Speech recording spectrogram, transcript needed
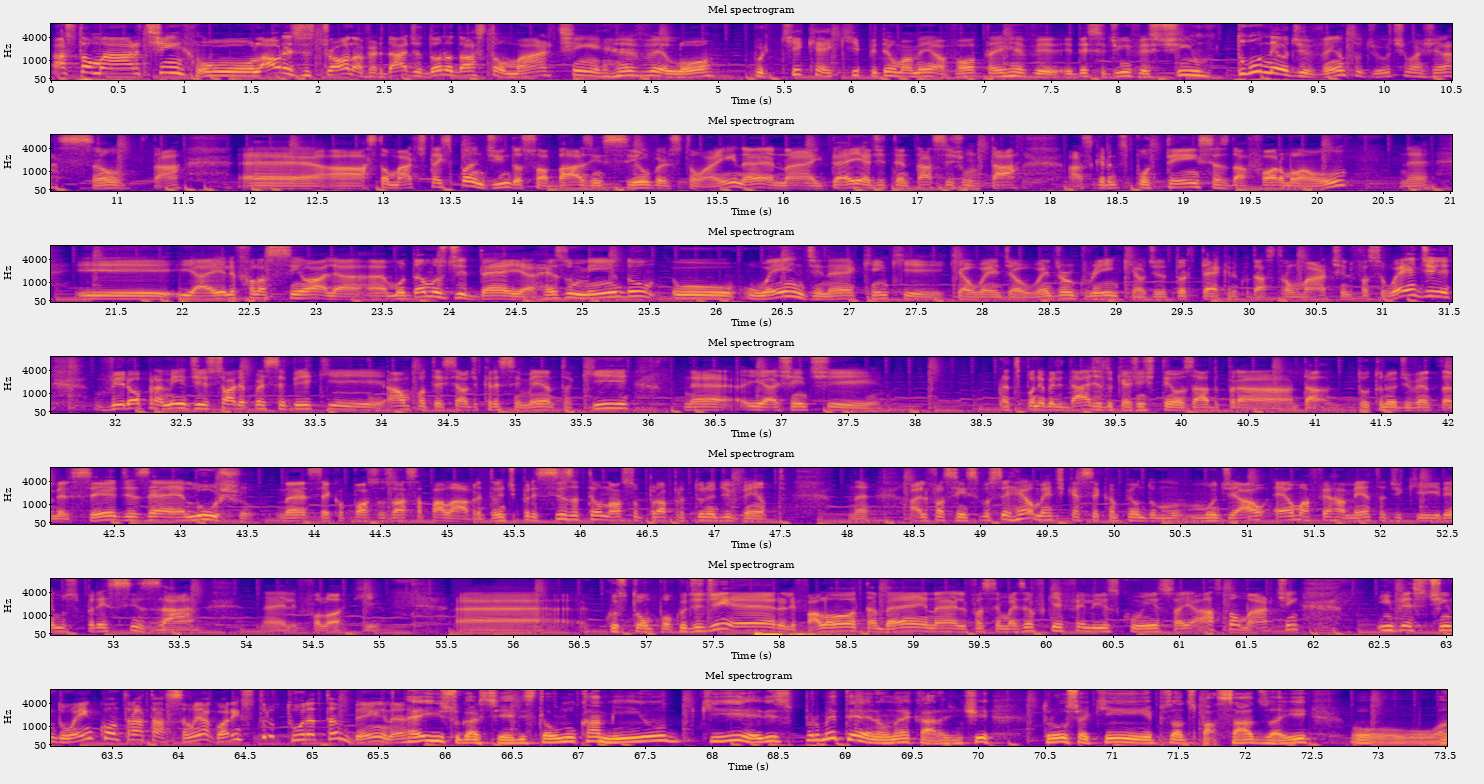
Aston Martin, o Lawrence Stroll, na verdade, o dono da Aston Martin, revelou por que, que a equipe deu uma meia volta e, e, decidiu investir em um túnel de vento de última geração, tá? É, a Aston Martin está expandindo a sua base em Silverstone aí, né? Na ideia de tentar se juntar às grandes potências da Fórmula 1 né? E, e aí ele falou assim, olha, ah, mudamos de ideia. Resumindo, o, o Andy, né? Quem que, que é o Andy? É o Andrew Green, que é o diretor técnico da Aston Martin. Ele falou assim, o Andy virou para mim e disse, olha, eu percebi que há um potencial de crescimento aqui, né? E a gente a disponibilidade do que a gente tem usado para do túnel de vento da Mercedes é, é, luxo, né? Se é que eu posso usar essa palavra. Então a gente precisa ter o nosso próprio túnel de vento, né? Aí ele falou assim: se você realmente quer ser campeão do mundial, é uma ferramenta de que iremos precisar, né? Ele falou aqui. É, custou um pouco de dinheiro, ele falou também, né? Ele falou assim, mas eu fiquei feliz com isso. Aí Aston Martin investindo em contratação e agora em estrutura também, né? É isso, Garcia. Eles estão no caminho que eles prometeram, né, cara? A gente trouxe aqui em episódios passados aí o,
